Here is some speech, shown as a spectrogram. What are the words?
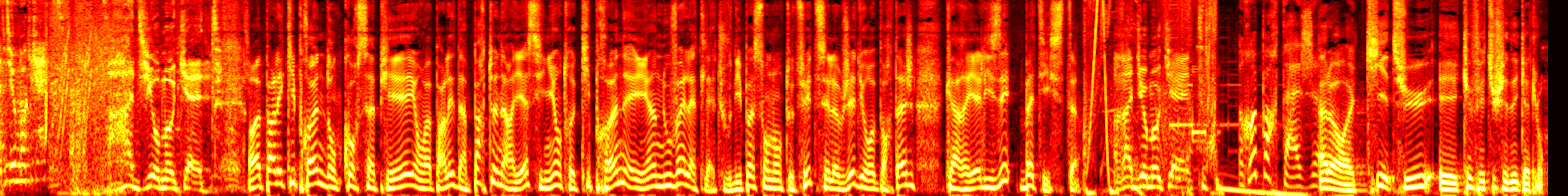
Radio Moquette. Radio Moquette. On va parler Keep Run, donc course à pied, et on va parler d'un partenariat signé entre Keep Run et un nouvel athlète. Je vous dis pas son nom tout de suite, c'est l'objet du reportage qu'a réalisé Baptiste. Radio Moquette. Reportage. Alors, qui es-tu et que fais-tu chez Decathlon?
